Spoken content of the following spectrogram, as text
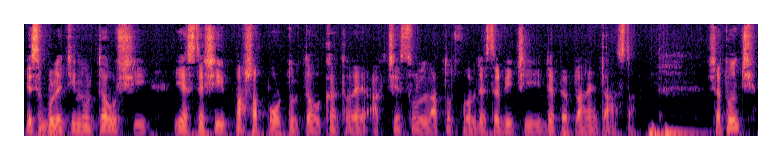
este buletinul tău și este și pașaportul tău către accesul la tot felul de servicii de pe planeta asta. Și atunci,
